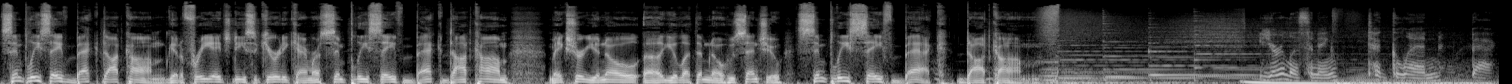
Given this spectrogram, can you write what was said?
SimpliSafeBeck.com. Get a free HD security camera, SimpliSafeBeck.com. Make sure you know, uh, you let them know who sent you. SimpliSafeBeck.com. You're listening to Glenn Beck.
